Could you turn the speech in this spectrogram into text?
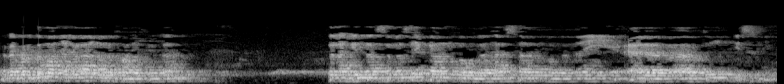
Pada pertemuan telah kita selesaikan pembahasan mengenai alamatul ismi.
